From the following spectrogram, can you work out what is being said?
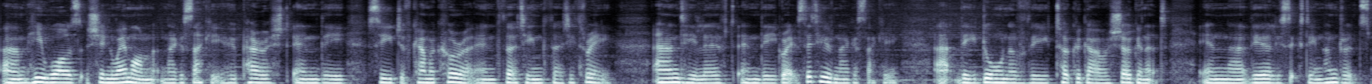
Um, he was Shinwemon Nagasaki, who perished in the siege of Kamakura in 1333, and he lived in the great city of Nagasaki at the dawn of the Tokugawa shogunate in uh, the early 1600s.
